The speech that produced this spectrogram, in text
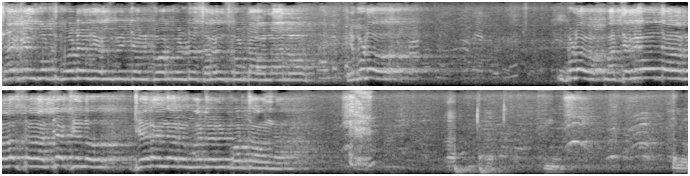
సైకిల్ గుర్తు కూడా కల్పించాలని కోరుకుంటూ సెలవుకుంటా ఉన్నాను. ఇప్పుడు ఇప్పుడు మా తెలుగు రాష్ట్ర అధ్యక్షులు జయరాం గారు మాట్లాడి కోరుతా ఉన్నా. హలో.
